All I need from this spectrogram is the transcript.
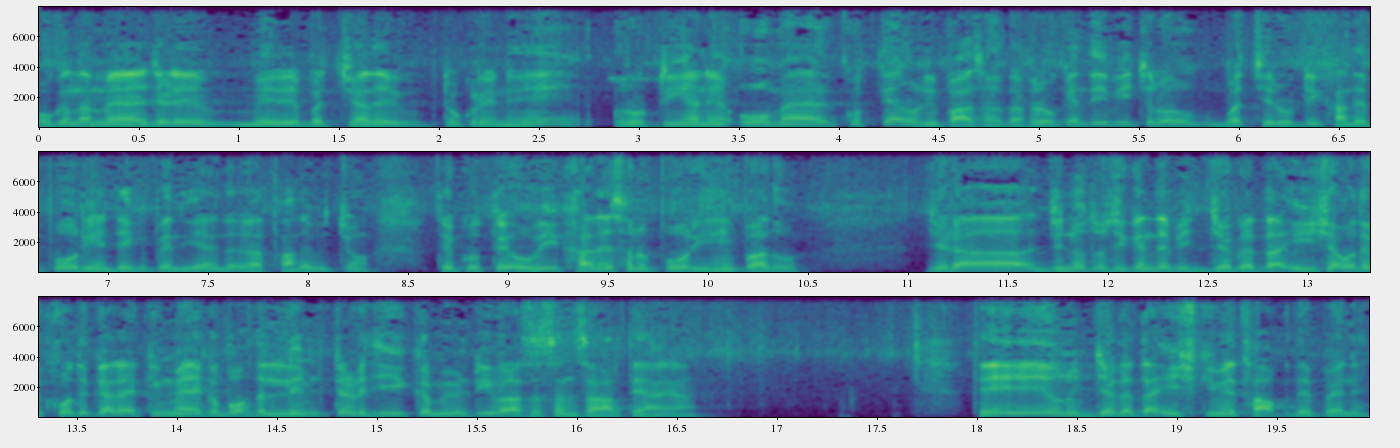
ਉਹ ਕਹਿੰਦਾ, ਮੈਂ ਜਿਹੜੇ ਮੇਰੇ ਬੱਚਿਆਂ ਦੇ ਟੁਕੜੇ ਨੇ, ਰੋਟੀਆਂ ਨੇ, ਉਹ ਮੈਂ ਕੁੱਤਿਆਂ ਨੂੰ ਨਹੀਂ ਪਾ ਸਕਦਾ। ਫਿਰ ਉਹ ਕਹਿੰਦੀ ਵੀ, ਚਲੋ, ਬੱਚੇ ਰੋਟੀ ਖਾਂਦੇ, ਭੋਰੀਆਂ ਡਿੱਗ ਪੈਂਦੀਆਂ ਹੱਥਾਂ ਦੇ ਵਿੱਚੋਂ ਤੇ ਕੁੱਤੇ ਉਹ ਵੀ ਖਾਂਦੇ, ਸਾਨੂੰ ਭੋਰੀਆਂ ਹੀ ਪਾ ਦਿਓ। ਜਿਹੜਾ ਜਿਹਨੂੰ ਤੁਸੀਂ ਕਹਿੰਦੇ ਵੀ ਜਗਤ ਦਾ ਈਸ਼ਾ ਉਹ ਤੇ ਖੁਦ ਕਹਿ ਰਿਹਾ ਕਿ ਮੈਂ ਇੱਕ ਬਹੁਤ ਲਿਮਟਿਡ ਜੀ ਕਮਿਊਨਿਟੀ ਵਾਸਤੇ ਸੰਸਾਰ ਤੇ ਆਇਆ। ਤੇ ਇਹ ਉਹਨੂੰ ਜਗਤ ਦਾ ਈਸ਼ ਕਿਵੇਂ ਥਾਪਦੇ ਪਏ ਨੇ?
